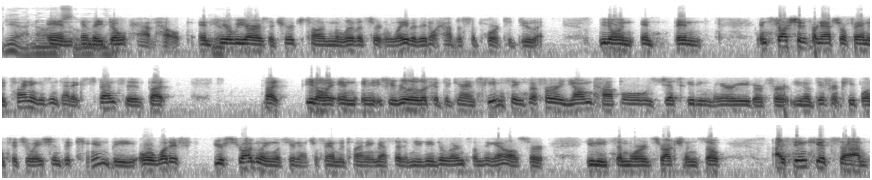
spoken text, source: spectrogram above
Yeah, no, and absolutely. and they don't have help. And Yep. here we are as a church telling them to live a certain way, but they don't have the support to do it. You know, and and, and instruction for natural family planning isn't that expensive, but but you know, in, in, if you really look at the grand scheme of things, but for a young couple who's just getting married, or for you know different people in situations, it can be. Or what if you're struggling with your natural family planning method and you need to learn something else, or you need some more instruction? So, I think it's um,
